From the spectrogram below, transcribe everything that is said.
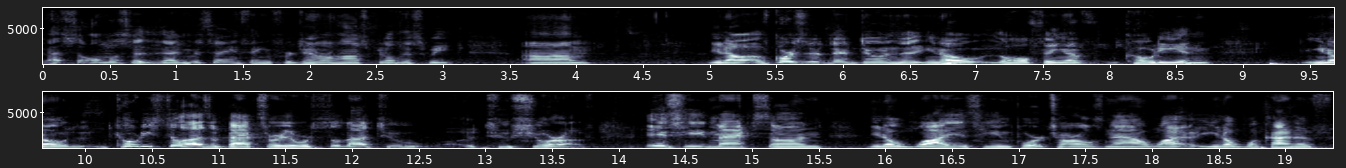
that's almost it. Did I miss anything for General Hospital this week? Um, you know, of course they're, they're doing the you know the whole thing of Cody and you know Cody still has a backstory that we're still not too too sure of. Is he Mac's son? You know, why is he in Port Charles now? Why you know what kind of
